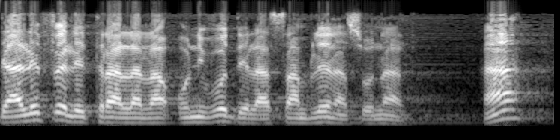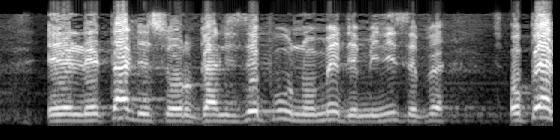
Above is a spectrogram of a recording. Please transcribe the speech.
d'aller faire le tralala au niveau de l'Assemblée nationale, hein, et l'État de s'organiser pour nommer des ministres, opère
